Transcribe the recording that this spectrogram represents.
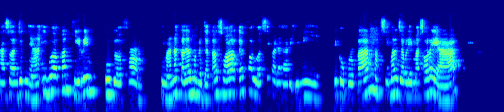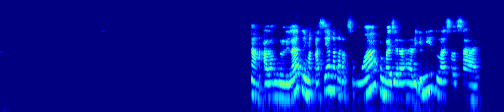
Nah, selanjutnya, Ibu akan kirim Google Form, di mana kalian mengerjakan soal evaluasi pada hari ini. Dikumpulkan maksimal jam 5 sore ya. Nah, Alhamdulillah, terima kasih anak-anak semua. Pembelajaran hari ini telah selesai.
